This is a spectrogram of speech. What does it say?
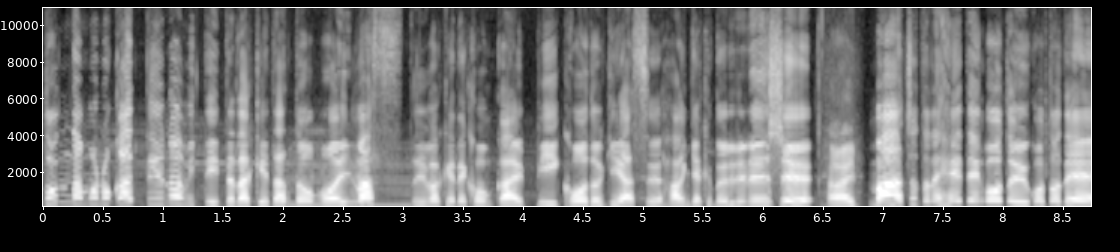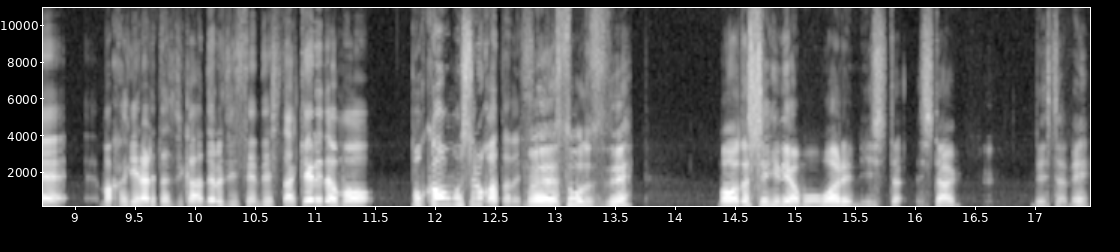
どんなものかっていうのを見ていただけたと思います。というわけで今回 P コードギアス反逆のルルーシュ。はい。まあちょっとね閉店後ということで、まあ、限られた時間での実践でしたけれども僕は面白かったです、えーそうですね。まあ私的にはもう我にしたしたでしたね。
